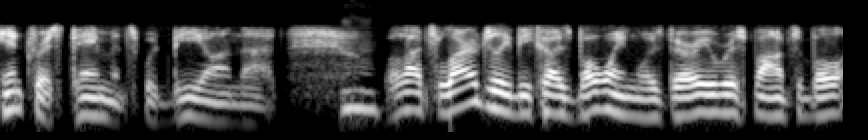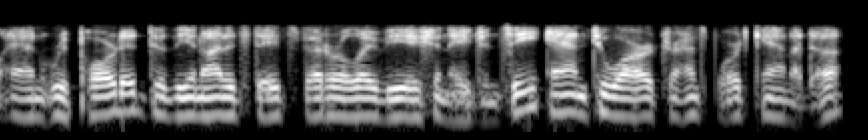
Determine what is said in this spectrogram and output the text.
interest payments would be on that. Mm-hmm. Well, that's largely because Boeing was very responsible and reported to the United States Federal Aviation Agency and to our Transport Canada.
